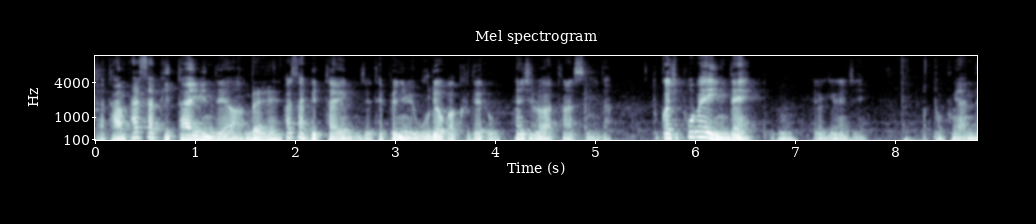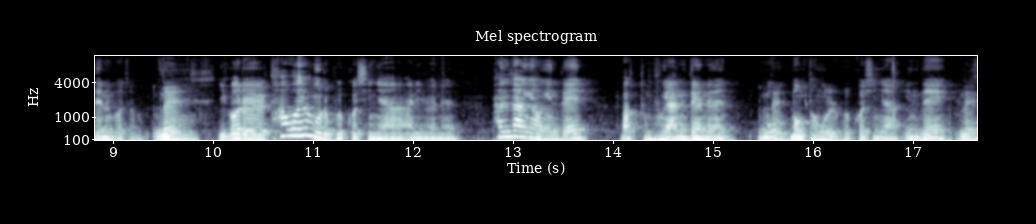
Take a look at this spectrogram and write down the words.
자 다음 84 B 타입인데요. 네. 84 B 타입 이제 대표님의 우려가 그대로 현실로 나타났습니다. 똑같이 포베이인데 음. 여기는 이제 통풍이 안 되는 거죠. 네. 이거를 타워형으로 볼 것이냐 아니면은 판상형인데 막통풍이 안 되는 뭐 네. 멍텅구를 볼 것이냐인데 네.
